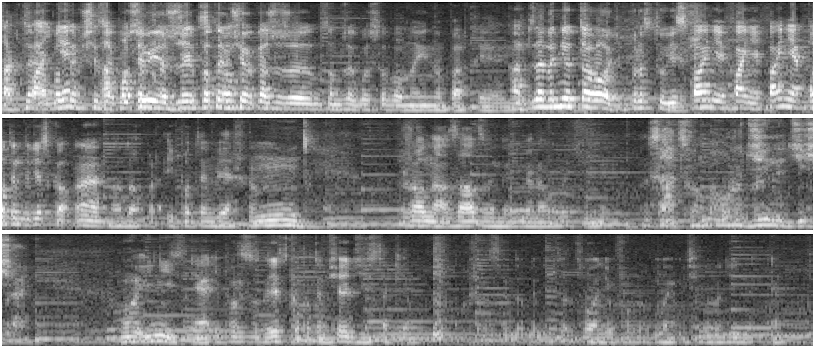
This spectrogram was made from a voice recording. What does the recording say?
tak A fajnie, potem się a zagłosuje, to że dziecko- potem się okaże, że on tam zagłosował na inną partię. i- A to nawet nie o to chodzi, po prostu jest fajnie, fajnie, fajnie, a potem to dziecko, e, no dobra, i potem wiesz, mm, żona, zadzwoń do niego na urodziny, zadzwoń na urodziny dzisiaj, no i nic, nie, i po prostu to dziecko potem siedzi z takim, kurczę, syn do mnie nie zadzwonił, mają się urodziny, nie.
